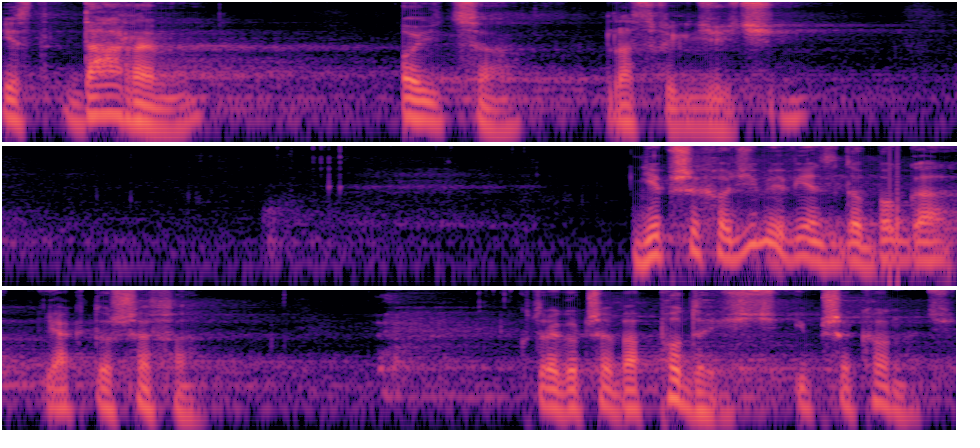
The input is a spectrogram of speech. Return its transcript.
jest darem Ojca dla swych dzieci. Nie przychodzimy więc do Boga jak do szefa, którego trzeba podejść i przekonać.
